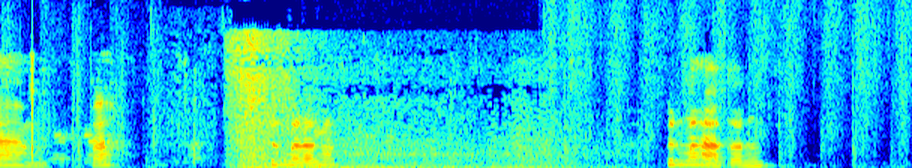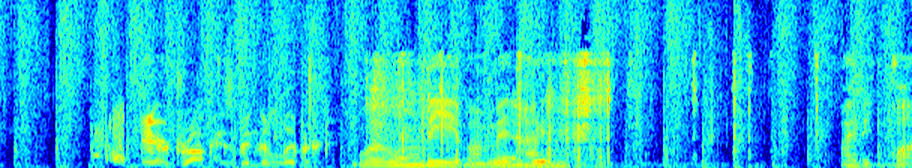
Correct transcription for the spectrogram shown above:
ล่างปะ ขึ้นมาแล้วนู่นขึ้นมาหาตัวนึง Airdrop has been delivered. โอ้ยวงบีบอะ ไม่ทัน ไปดีกว่า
